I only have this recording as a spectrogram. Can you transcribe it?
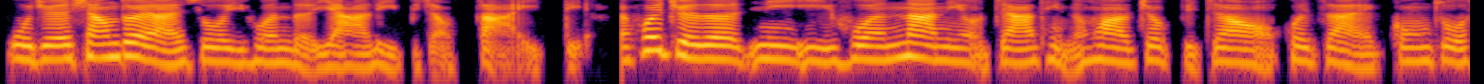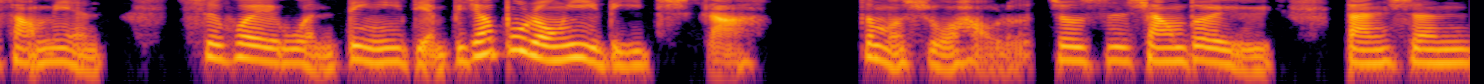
我觉得相对来说，已婚的压力比较大一点，会觉得你已婚，那你有家庭的话，就比较会在工作上面是会稳定一点，比较不容易离职啊。这么说好了，就是相对于单身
